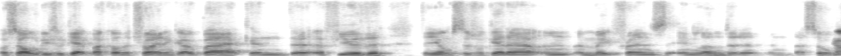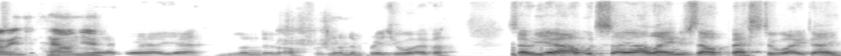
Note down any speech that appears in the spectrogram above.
us oldies will get back on the train and go back, and uh, a few of the, the youngsters will get out and, and meet friends in London, and, and that's all. Go into town, yeah. yeah, yeah, yeah, London, off London Bridge or whatever. So yeah, I would say Alleyn is our best away day.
